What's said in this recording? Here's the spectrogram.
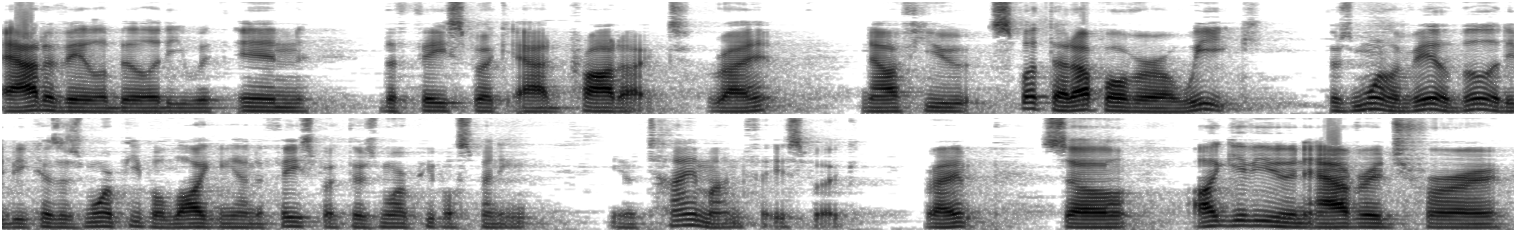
ad availability within the Facebook ad product, right? Now, if you split that up over a week, there's more availability because there's more people logging onto Facebook. There's more people spending, you know, time on Facebook, right? So I'll give you an average for,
